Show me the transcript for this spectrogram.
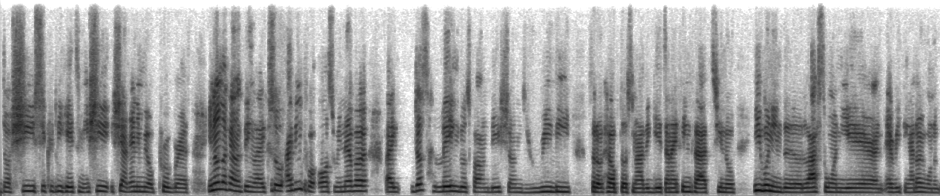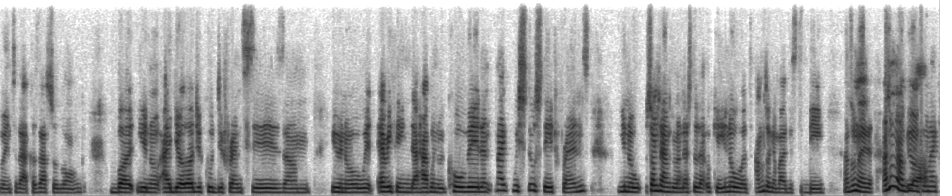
does she secretly hate me? She she an enemy of progress? You know that kind of thing. Like so, I think for us, we never like just laying those foundations really sort of helped us navigate. And I think that you know even in the last one year and everything, I don't want to go into that because that's so long. But you know, ideological differences, um, you know, with everything that happened with COVID, and like we still stayed friends. You know, sometimes we understood that okay, you know what, I'm talking about this today. And sometimes, and sometimes I'll be on Yeah. phone like,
